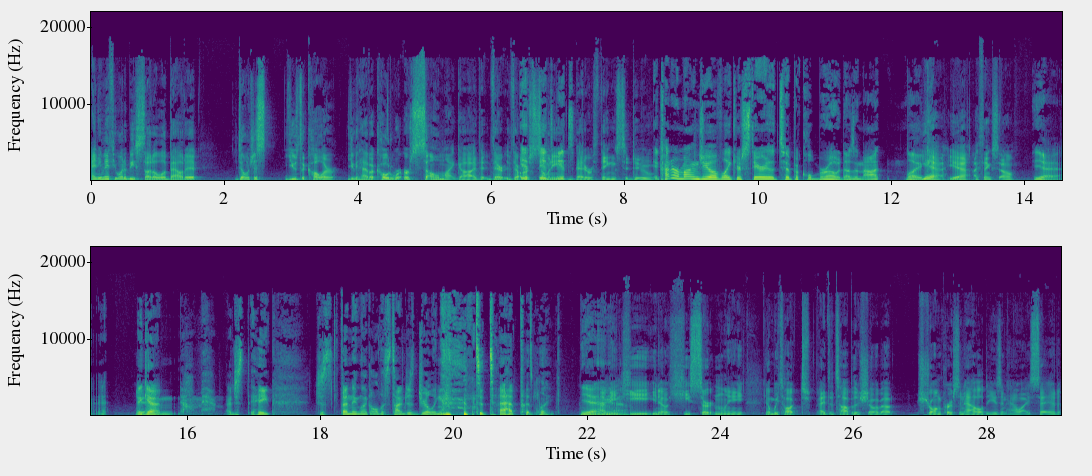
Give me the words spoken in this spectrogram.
And even if you want to be subtle about it, don't just use the color. You can have a code word or so, oh my god, there there are It's- so it's- many it's- better things to do. it kind of reminds you of like your stereotypical bro, does it not? Like, yeah, yeah, I think so. yeah. Again, oh man, I just hate just spending like all this time just drilling into tap, but like, yeah. I mean, yeah. he, you know, he certainly, you know, we talked at the top of the show about strong personalities and how I said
